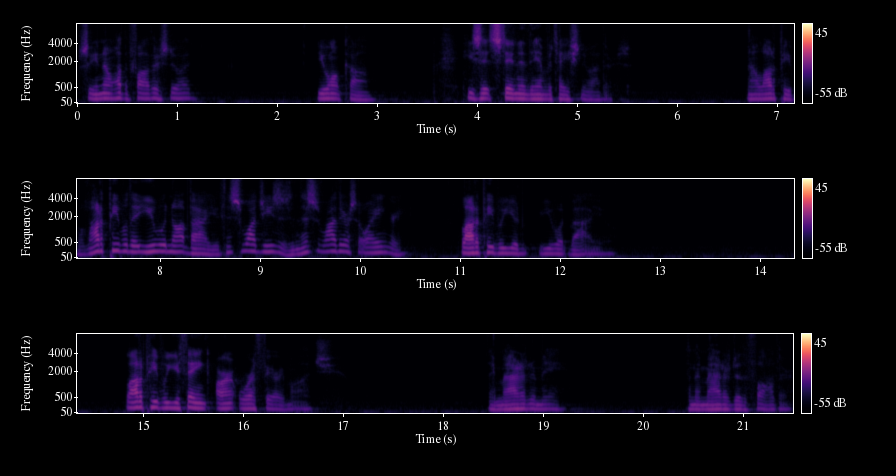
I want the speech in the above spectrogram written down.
So, you know what the Father's doing? You won't come. He's extending the invitation to others. Now, a lot of people, a lot of people that you would not value. This is why Jesus, and this is why they're so angry. A lot of people you you would value. A lot of people you think aren't worth very much. They matter to me, and they matter to the Father.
